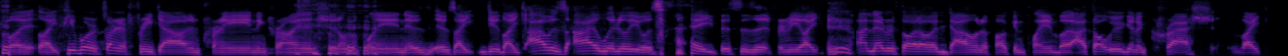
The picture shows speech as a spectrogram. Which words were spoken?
but like people were starting to freak out and praying and crying and shit on the plane. It was it was like, dude, like I was I literally was like, this is it for me. Like I never thought I would die on a fucking plane, but I thought we were gonna crash like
